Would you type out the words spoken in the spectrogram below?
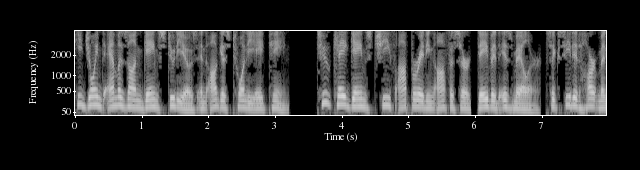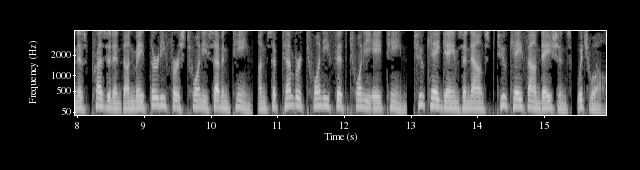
He joined Amazon Game Studios in August 2018. 2K Games Chief Operating Officer, David Ismailer, succeeded Hartmann as president on May 31, 2017. On September 25, 2018, 2K Games announced 2K Foundations, which will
